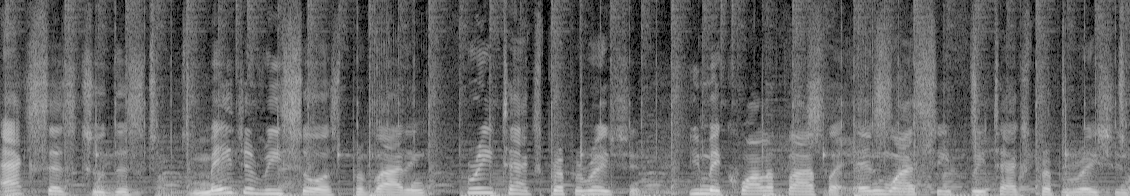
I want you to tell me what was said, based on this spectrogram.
access to this major resource providing free tax preparation. You may qualify for NYC free tax preparation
